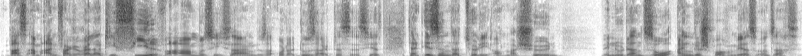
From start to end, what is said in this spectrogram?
was am Anfang relativ viel war, muss ich sagen, du, oder du sagtest es jetzt, dann ist es natürlich auch mal schön, wenn du dann so angesprochen wirst und sagst,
